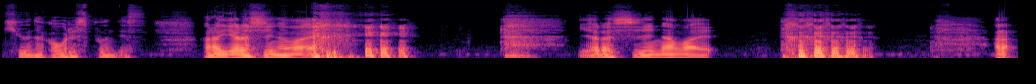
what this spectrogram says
旧中折スプーンです。あら、いやらしい名前。いやらしい名前。あら、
